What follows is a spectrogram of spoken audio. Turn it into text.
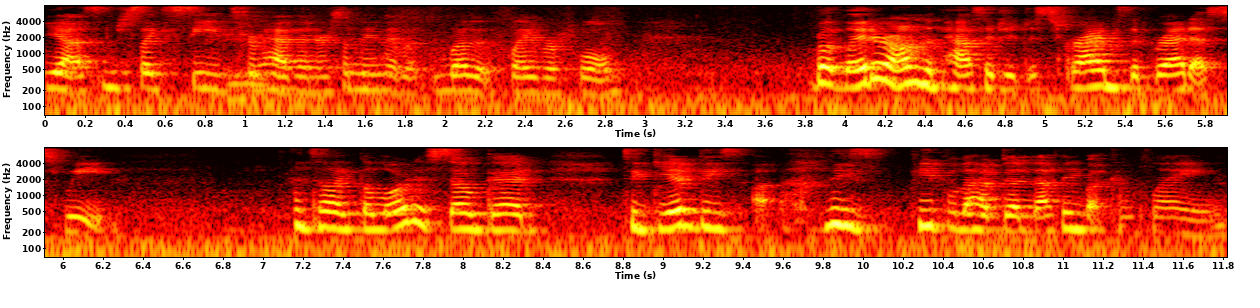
yeah, some just like seeds from heaven or something that wasn't flavorful. But later on in the passage, it describes the bread as sweet. And so, like, the Lord is so good to give these uh, these people that have done nothing but complain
